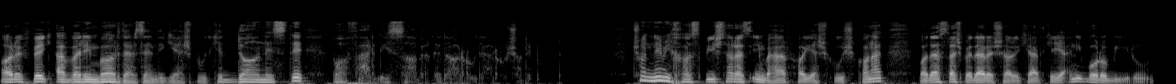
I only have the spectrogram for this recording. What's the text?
عارف بک اولین بار در زندگیش بود که دانسته با فردی سابقه دار رو در رو شده بود چون نمی‌خواست بیشتر از این به حرفهایش گوش کند با دستش به در اشاره کرد که یعنی برو بیرون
